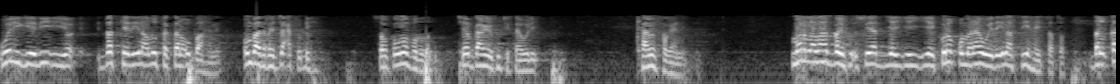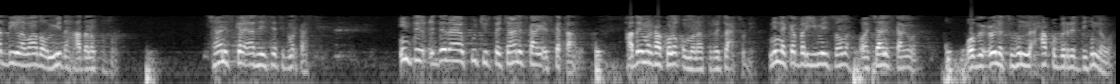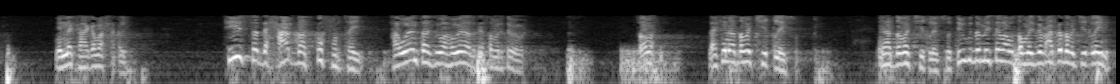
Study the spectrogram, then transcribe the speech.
Weligeedii iyo dadkeedii inaad u tagtana u baahanin. Unbaad rajactu dhihi. Soo kuuma fududa. Jeebkaagay ku jirtaa weli. Kaama fogaanin mar labaad bayyay kula qumanaan weyday inaad sii haysato. Dalqadii labaadoo mid ah haddana ku fur. Jaanis kale aad haysatid markaas. Intay ciddadaa ku jirto jaaniskaaga iska qaado. Hadday markaa kula qumanaato rajactu dheh nina ka baryimay sooma waa jaaniskaaga wa wa bucuulatuhunna axaqu biraddihinna wa? Nina kaagama xaqli tii saddexaad baad ku furtay haweentaasi waa haweenaad ka samartay w marka. Soma laakiin inaad daba jiiqlayso inaad daba jiiqlayso tii ugu dambaysay baaba damaysay maxaad ka daba jiiqlayni?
